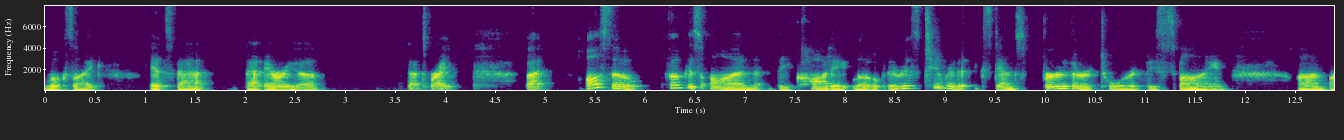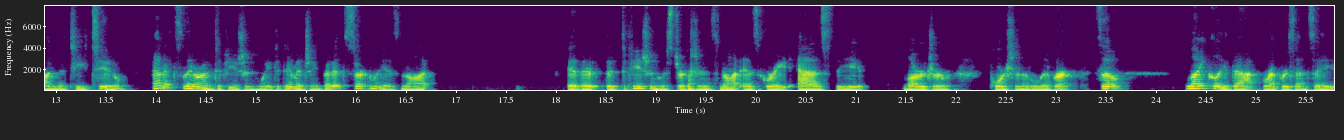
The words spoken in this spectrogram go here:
looks like, it's that, that area that's bright. But also focus on the caudate lobe. There is tumor that extends further toward the spine um, on the T2, and it's there on diffusion weighted imaging, but it certainly is not, eh, the, the diffusion restriction is not as great as the larger portion of the liver. So likely that represents a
